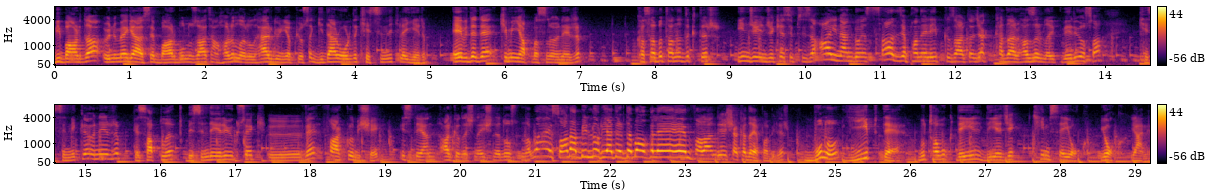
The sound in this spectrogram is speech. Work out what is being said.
Bir barda önüme gelse bar bunu zaten harıl harıl her gün yapıyorsa gider orada kesinlikle yerim. Evde de kimin yapmasını öneririm? Kasabı tanıdıktır. İnce ince kesip size aynen böyle sadece paneleyip kızartacak kadar hazırlayıp veriyorsa kesinlikle öneririm. Hesaplı, besin değeri yüksek ee, ve farklı bir şey. İsteyen arkadaşına, eşine, dostuna vay sonra billur yedirdim oğlum falan diye şaka da yapabilir. Bunu yiyip de bu tavuk değil diyecek kimse yok. Yok yani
